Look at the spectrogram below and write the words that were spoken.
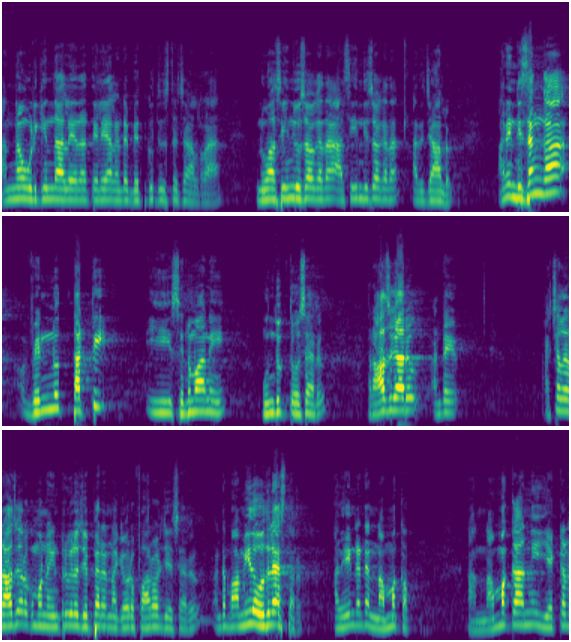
అన్నం ఉడికిందా లేదా తెలియాలంటే మెతుకు తీస్తే చాలరా. నువ్వు ఆ సీన్ చూసావు కదా ఆ సీన్ తీసావు కదా అది చాలు. అని నిజంగా వెన్ను తట్టి ఈ సినిమాని ముందుకు తోశారు. రాజుగారు అంటే యాక్చువల్గా రాజుగారు ఒక మొన్న ఇంటర్వ్యూలో చెప్పారని నాకు ఎవరో ఫార్వర్డ్ చేశారు. అంటే మా మీద వదిలేస్తారు. అదేంటంటే నమ్మకం. ఆ నమ్మకాన్ని ఎక్కడ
